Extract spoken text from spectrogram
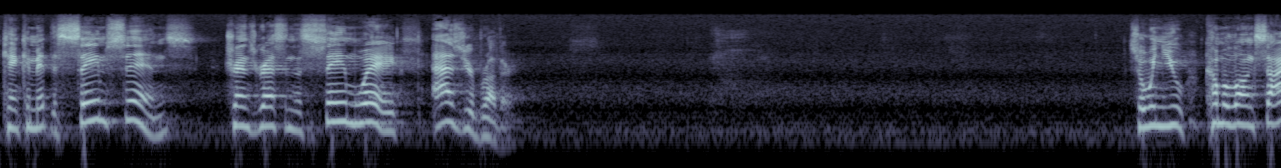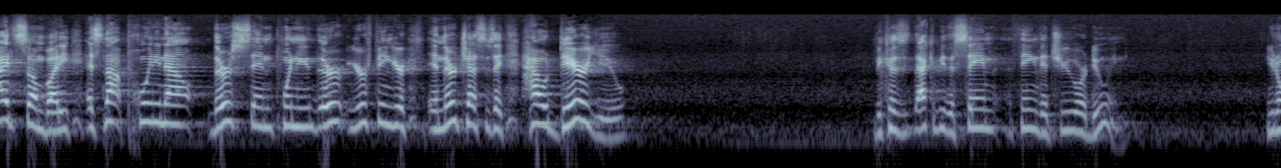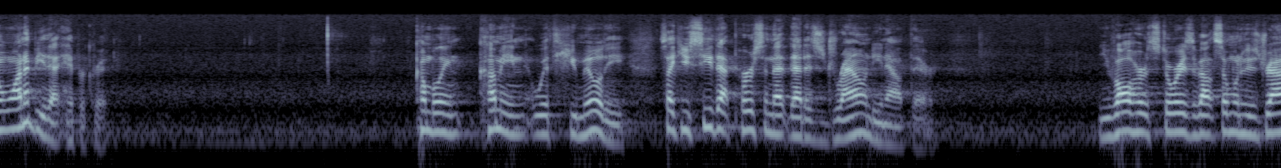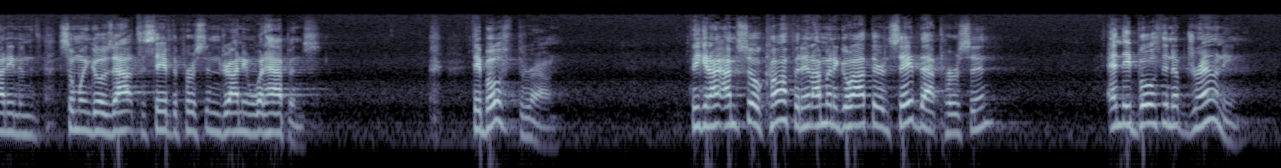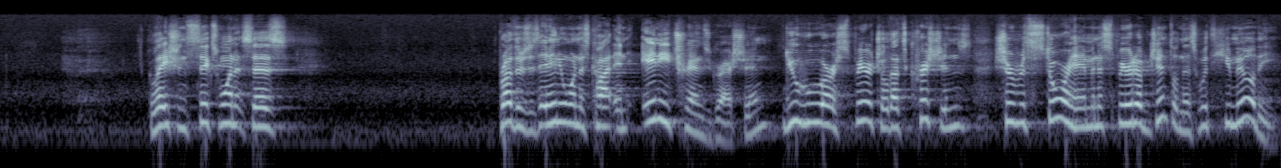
can commit the same sins, transgress in the same way as your brother. So when you come alongside somebody, it's not pointing out their sin, pointing their, your finger in their chest and say, How dare you? Because that could be the same thing that you are doing. You don't want to be that hypocrite. Coming, coming with humility. It's like you see that person that, that is drowning out there. You've all heard stories about someone who's drowning and someone goes out to save the person drowning. What happens? They both drown. Thinking, I'm so confident, I'm going to go out there and save that person. And they both end up drowning. Galatians 6 1, it says, Brothers, if anyone is caught in any transgression, you who are spiritual, that's Christians, should restore him in a spirit of gentleness with humility.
